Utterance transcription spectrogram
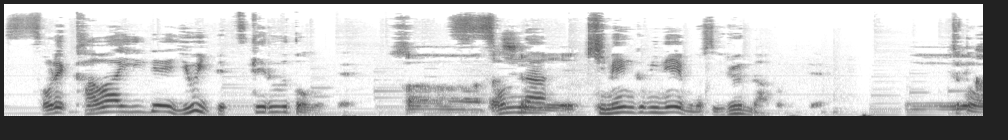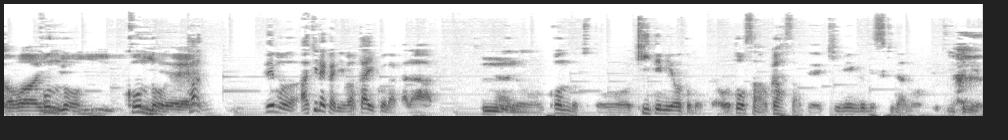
それ、河合でゆいってつけると思って。そんな鬼面組ネームの人いるんだと思って。えーちょっと今度今度、でも明らかに若い子だから、うんあの、今度ちょっと聞いてみようと思って、お父さんお母さんって鬼面組好きなのって聞いてみよ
